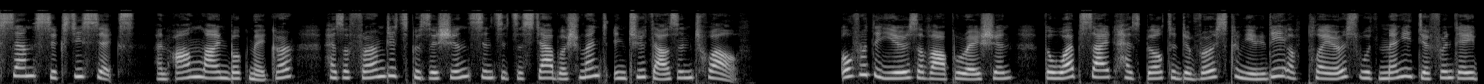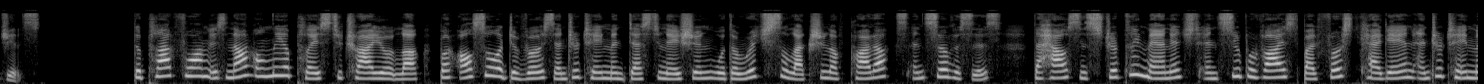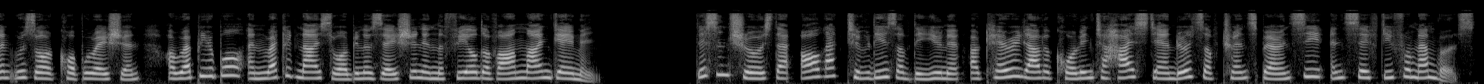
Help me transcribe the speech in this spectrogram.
SM66, an online bookmaker, has affirmed its position since its establishment in 2012. Over the years of operation, the website has built a diverse community of players with many different ages. The platform is not only a place to try your luck, but also a diverse entertainment destination with a rich selection of products and services. The house is strictly managed and supervised by First Cagayan Entertainment Resort Corporation, a reputable and recognized organization in the field of online gaming. This ensures that all activities of the unit are carried out according to high standards of transparency and safety for members.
